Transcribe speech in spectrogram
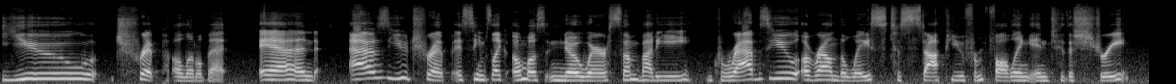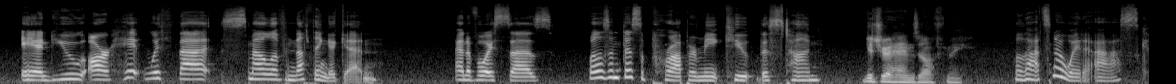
you trip a little bit. And as you trip, it seems like almost nowhere somebody grabs you around the waist to stop you from falling into the street. And you are hit with that smell of nothing again. And a voice says, Well, isn't this a proper meet cute this time? Get your hands off me. Well, that's no way to ask.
